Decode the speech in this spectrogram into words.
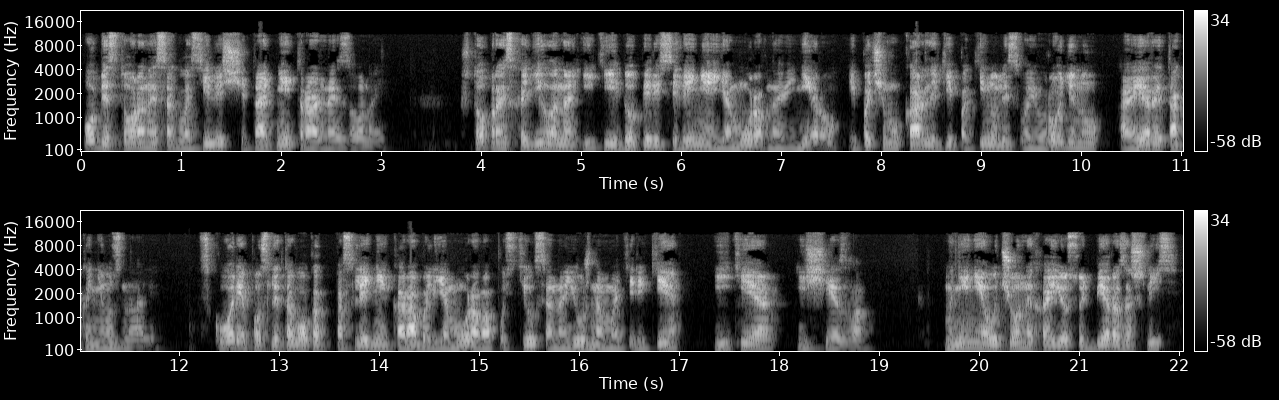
обе стороны согласились считать нейтральной зоной. Что происходило на Итии до переселения Ямуров на Венеру и почему карлики покинули свою родину, аэры так и не узнали. Вскоре после того, как последний корабль Ямуров опустился на южном материке, Ития исчезла. Мнения ученых о ее судьбе разошлись.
